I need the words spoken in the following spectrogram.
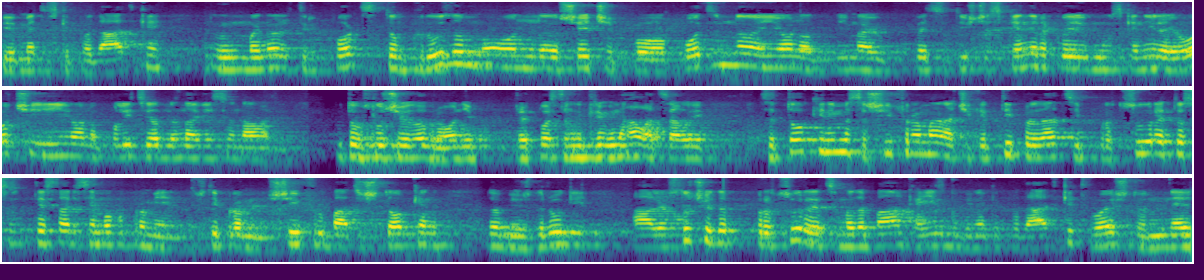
biometrijske podatke, u Minority Report s Tom Cruiseom on šeće po podzemno i ono, imaju 500.000 skenera koji mu skeniraju oči i ono, policija odmah zna gdje se nalazi. U tom slučaju, dobro, on je pretpostavljeni kriminalac, ali sa tokenima, sa šiframa, znači kad ti podaci procure, to se, te stvari se mogu promijeniti. Znači ti promijeniš šifru, baciš token, dobiješ drugi, ali u slučaju da procure, recimo da banka izgubi neke podatke tvoje, što ne,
